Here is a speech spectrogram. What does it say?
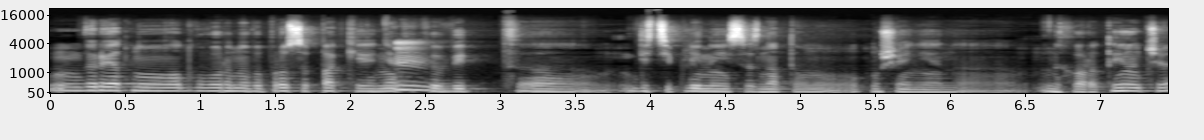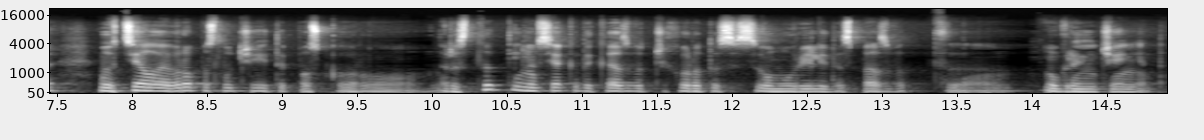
вероятно отговора на въпроса пак е някакъв вид а, дисциплина и съзнателно отношение на, на хората. Иначе в цяла Европа случаите по-скоро растат и навсякъде казват, че хората са се уморили да спазват а, ограниченията.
